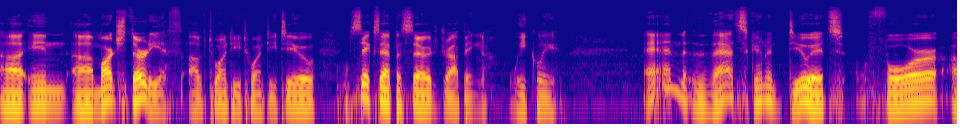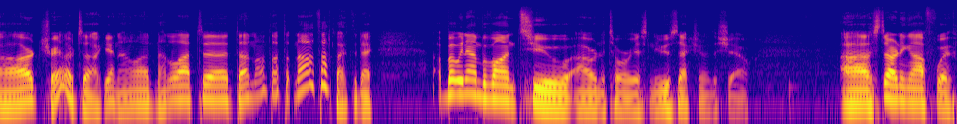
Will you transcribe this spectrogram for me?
uh, in uh, March 30th of 2022. Six episodes dropping weekly. And that's gonna do it for our trailer talk. Yeah, not a lot, not a lot, to, not, not, not, not talk about today. Uh, but we now move on to our notorious news section of the show. Uh, starting off with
